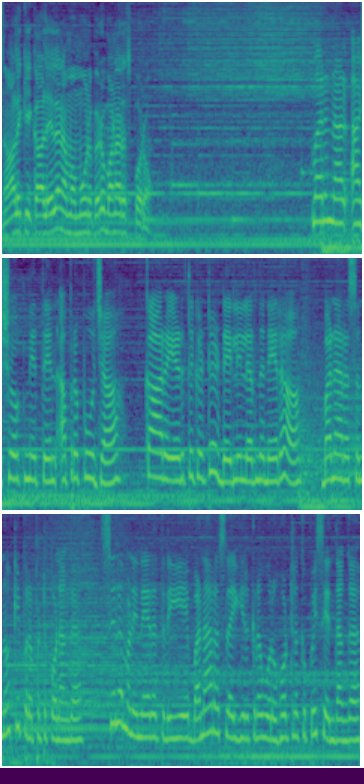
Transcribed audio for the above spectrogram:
நாளைக்கு காலையில நம்ம மூணு பேரும் பனாரஸ் போறோம். மறுநாள் அசோக் நிதின் அப்புறம் பூஜா. காரை எடுத்துக்கிட்டு டெல்லியில இருந்து நேரா பனாரஸை நோக்கி புறப்பட்டு போனாங்க. சில மணி நேரத்திலேயே பனாரஸ்ல இருக்கிற ஒரு ஹோட்டலுக்கு போய் சேர்ந்தாங்க.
